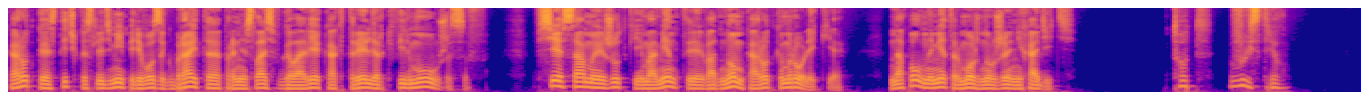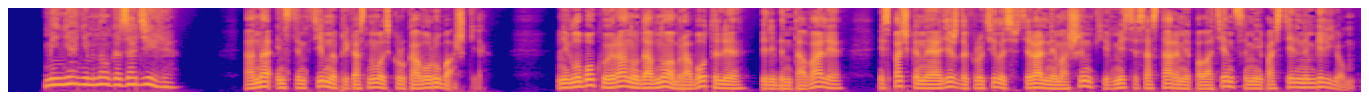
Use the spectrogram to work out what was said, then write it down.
Короткая стычка с людьми перевозок Брайта пронеслась в голове, как трейлер к фильму ужасов. Все самые жуткие моменты в одном коротком ролике. На полный метр можно уже не ходить. Тот выстрел. Меня немного задели. Она инстинктивно прикоснулась к рукаву рубашки. Неглубокую рану давно обработали, перебинтовали, Испачканная одежда крутилась в стиральной машинке вместе со старыми полотенцами и постельным бельем.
